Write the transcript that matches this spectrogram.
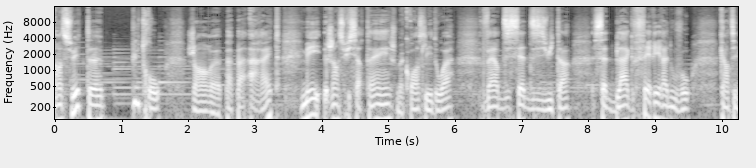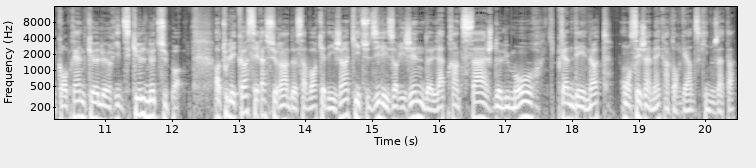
Ensuite, euh, plus trop, genre euh, papa arrête, mais j'en suis certain, je me croise les doigts, vers 17-18 ans, cette blague fait rire à nouveau quand ils comprennent que le ridicule ne tue pas. En tous les cas, c'est rassurant de savoir qu'il y a des gens qui étudient les origines de l'apprentissage de l'humour, qui prennent des notes. On sait jamais quand on regarde ce qui nous attend.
